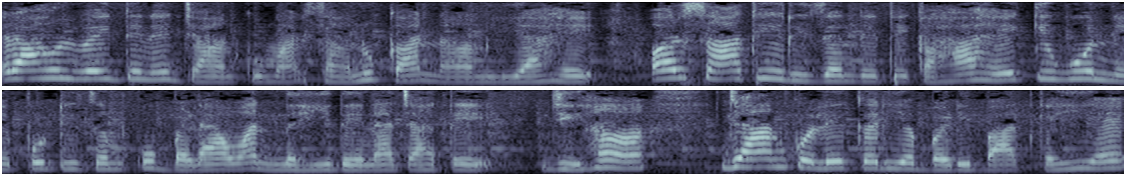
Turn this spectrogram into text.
राहुल वैद्य ने जान कुमार सानू का नाम लिया है और साथ ही रीजन देते कहा है कि वो नेपोटिज्म को बढ़ावा नहीं देना चाहते। जी हाँ जान को लेकर यह बड़ी बात कही है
